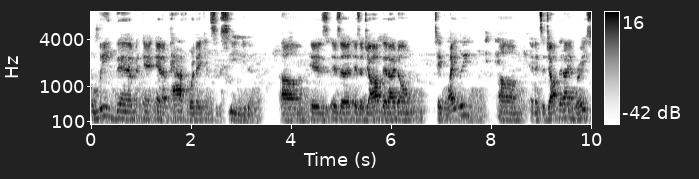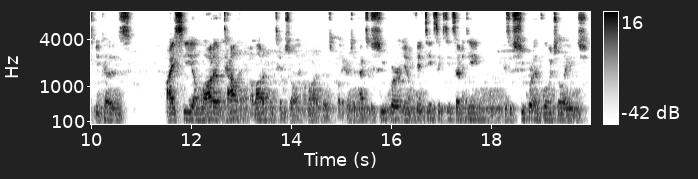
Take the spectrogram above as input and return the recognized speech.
lead them in, in, a path where they can succeed um, is, is, a, is a job that I don't take lightly. Um, and it's a job that I embrace because I see a lot of talent and a lot of potential in a lot of those players. And that's a super, you know, 15, 16, 17 is a super influential age,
